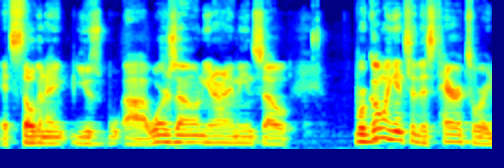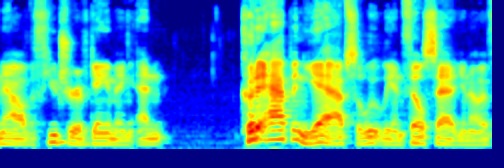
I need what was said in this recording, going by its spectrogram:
It's still going to use uh, Warzone, you know what I mean? So we're going into this territory now of the future of gaming and could it happen? Yeah, absolutely. And Phil said, you know, if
